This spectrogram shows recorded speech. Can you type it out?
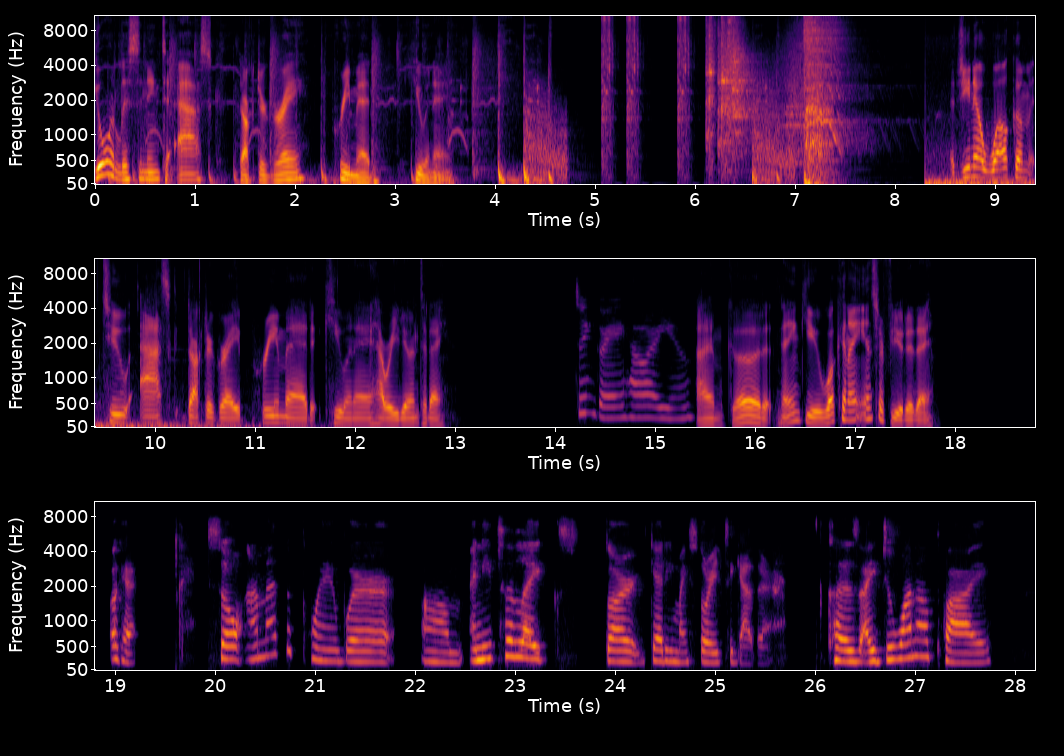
You're listening to Ask Dr. Gray Pre-Med Q&A. Gina, welcome to Ask Dr. Gray Pre-Med Q&A. How are you doing today? Doing great. How are you? I'm good. Thank you. What can I answer for you today? Okay. So I'm at the point where um, I need to like start getting my story together because I do want to apply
